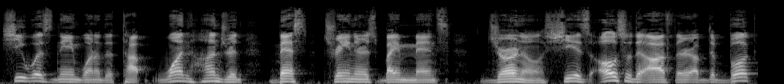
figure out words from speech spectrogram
she was named one of the top 100 best trainers by Men's Journal. She is also the author of the book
